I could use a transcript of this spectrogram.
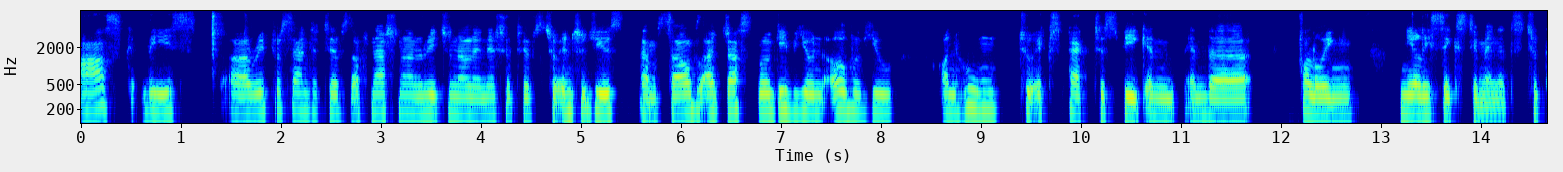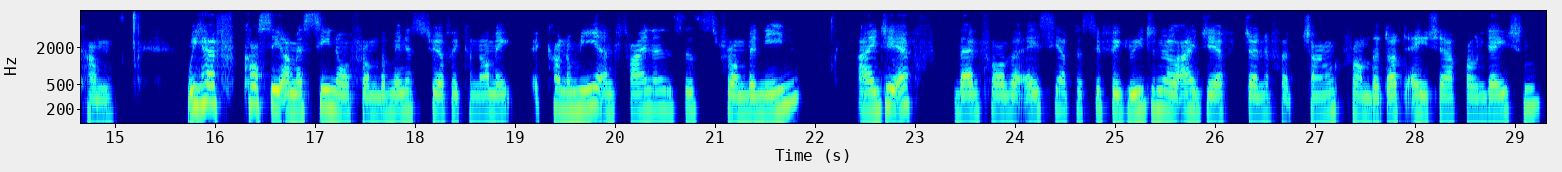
ask these uh, representatives of national and regional initiatives to introduce themselves. I just will give you an overview on whom to expect to speak in, in the following nearly 60 minutes to come. We have Kossi Amessinou from the Ministry of Economic Economy and Finances from Benin, IGF, then for the Asia Pacific Regional IGF, Jennifer Chung from the Dot Asia Foundation.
